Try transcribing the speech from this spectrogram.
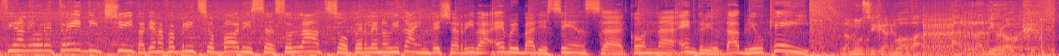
compagnia fino alle ore 13. Tatiana Fabrizio, Boris Sollazzo. Per le novità invece arriva Everybody Sings con Andrew WK. La musica nuova a Radio Rock.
